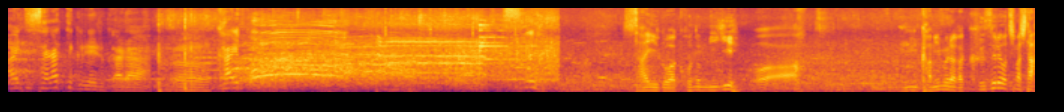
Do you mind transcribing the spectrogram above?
相手下がってくれるから、回復最後はこの右。うん上村が崩れ落ちました。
